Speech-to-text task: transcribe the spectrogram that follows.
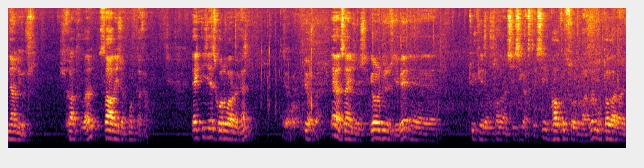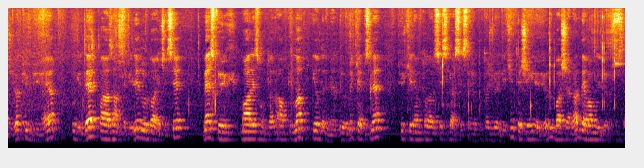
inanıyoruz. Katkıları sağlayacak mutlaka. Ekleyeceğiniz konu var mı efendim? Yok. Evet Sayın Cumhurbaşkanı, gördüğünüz gibi e, Türkiye'de Muhtarların Sesi Gazetesi halkın sorularını muhtarlar aracıyla tüm dünyaya bugün de Gaziantep ili Nurdağ ilçesi Mesköyük Mahallesi Muhtarı Abdullah Yıldırım'ı duyurdu. Kendisine Türkiye'de Muhtarların Sesi Gazetesi röportaj verdiği için teşekkür ediyoruz. Başarılar devam ediyoruz.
